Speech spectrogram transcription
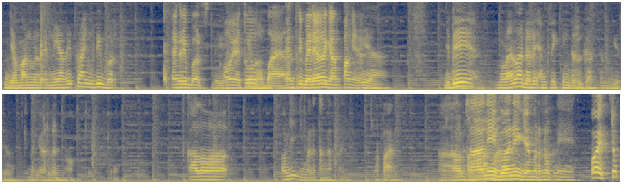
zaman milenial itu Angry Bird. Angry Birds. Oh ya itu mobile. entry barrier gampang ya. Iya. Jadi mulailah dari entry kindergarten gitu. Kindergarten. Oke. oke. Kalau Onggi gimana tanggapannya? Apaan Eh, Kalau misalnya nih gue nih gamer noob nih, woi cuk,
